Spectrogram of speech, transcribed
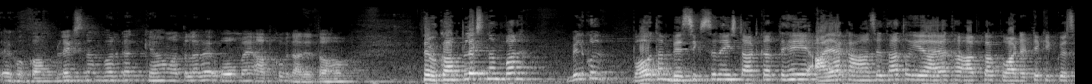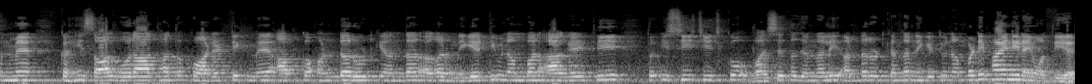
देखो कॉम्प्लेक्स नंबर का क्या मतलब है? वो मैं आपको बता देता हूँ। देखो कॉम्प्लेक्स नंबर बिल्कुल, बहुत हम बेसिक से नहीं स्टार्ट करते हैं। ये आया कहाँ से था? तो ये आया था आपका क्वाड्रेटिक इक्वेशन में कहीं सॉल्व हो रहा था तो क्वाड्रेटिक में आपको अंडर रूट के अंदर अगर निगेटिव नंबर आ गई थी तो इसी चीज़ को, वैसे तो जनरली अंडर रूट के अंदर निगेटिव नंबर डिफाइन ही नहीं होती है।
